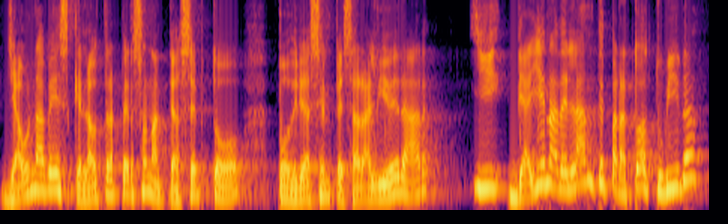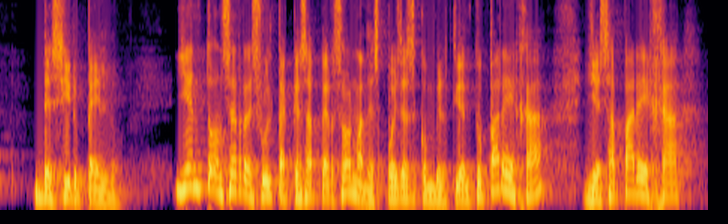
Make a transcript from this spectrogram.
ya una vez que la otra persona te aceptó, podrías empezar a liderar y de ahí en adelante para toda tu vida decir pelo. Y entonces resulta que esa persona después ya se convirtió en tu pareja y esa pareja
